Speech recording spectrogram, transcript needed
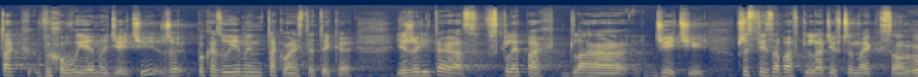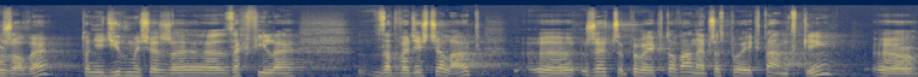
tak wychowujemy dzieci, że pokazujemy im taką estetykę. Jeżeli teraz w sklepach dla dzieci wszystkie zabawki dla dziewczynek są różowe, to nie dziwmy się, że za chwilę, za 20 lat e, rzeczy projektowane przez projektantki, e,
